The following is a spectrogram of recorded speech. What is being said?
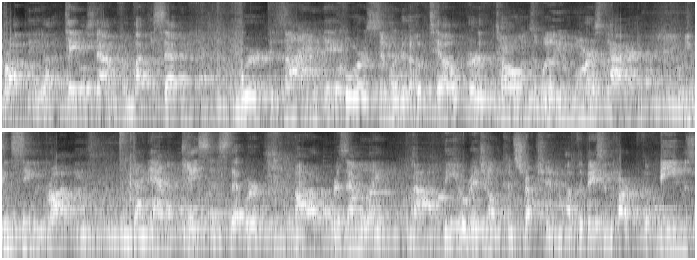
brought the uh, tables down from Lucky 7. We're design and decor similar to the hotel, earth tones, William Morris pattern. You can see we brought these dynamic cases that were uh, resembling uh, the original construction of the Basin Park, the beams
